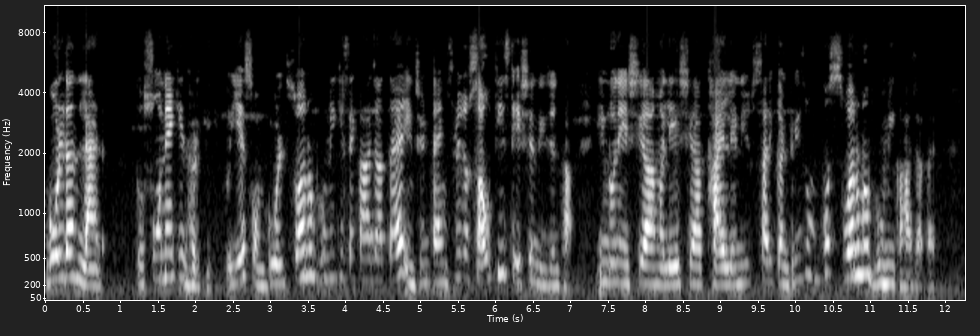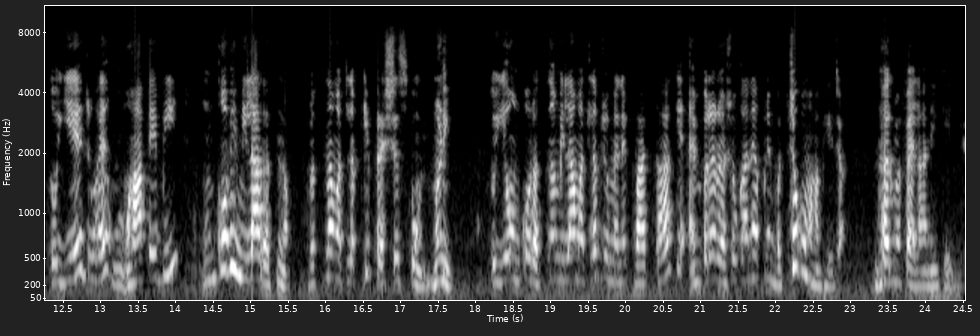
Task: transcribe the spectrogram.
गोल्डन लैंड तो सोने की धरती। तो ये सोन गोल्ड स्वर्ण भूमि किसे कहा जाता है? एंशियंट टाइम्स में जो साउथ ईस्ट एशियन रीजन था इंडोनेशिया मलेशिया थाईलैंड ये सारी कंट्रीज़ उनको स्वर्ण भूमि कहा जाता है। तो ये जो है, वहाँ पे भी उनको भी मिला रत्न। रत्न मतलब कि प्रेशियस स्टोन मणि। तो ये उनको रत्न मिला मतलब जो मैंने बात कहा कि एम्पर अशोका ने अपने बच्चों को वहाँ भेजा, धर्म फैलाने के लिए।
